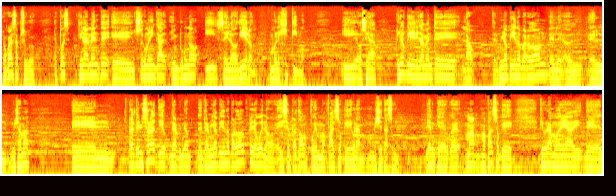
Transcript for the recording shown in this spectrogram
lo cual es absurdo. Después, finalmente, eh, se comunica impugnó y se lo dieron como legítimo. Y, o sea, creo que directamente la, terminó pidiendo perdón, el, el, ¿me llama? El, la televisora terminó pidiendo perdón, pero bueno, ese perdón fue más falso que una billeta azul. Bien, que, más, más, falso que, que una moneda de, de,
